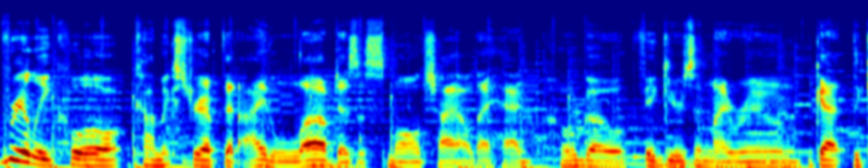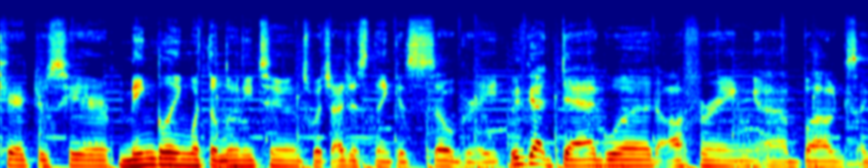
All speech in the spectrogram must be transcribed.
really cool comic strip that I loved as a small child. I had Pogo figures in my room. We've got the characters here mingling with the Looney Tunes, which I just think is so great. We've got Dagwood offering uh, Bugs a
